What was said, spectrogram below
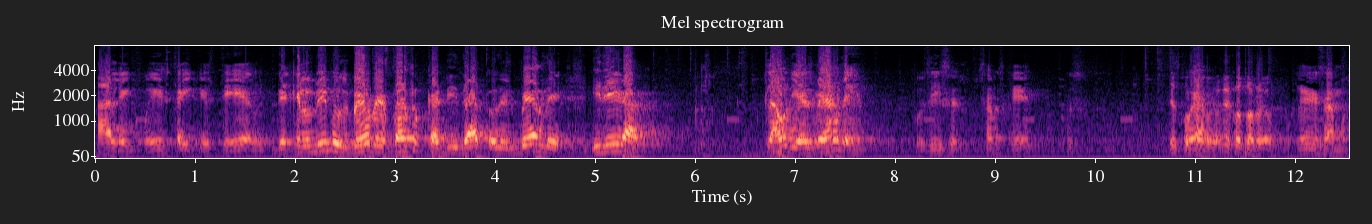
a la encuesta y que esté, de que los mismos verdes está su candidato del verde y diga, Claudia es verde, pues dices, ¿sabes qué? Es cotorreo, es cotorreo. Regresamos.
